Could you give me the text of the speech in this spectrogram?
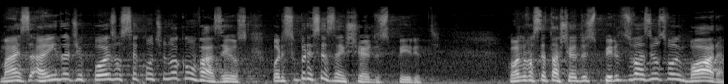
mas ainda depois você continua com vazios, por isso precisa encher do Espírito. Quando você está cheio do Espírito, os vazios vão embora.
